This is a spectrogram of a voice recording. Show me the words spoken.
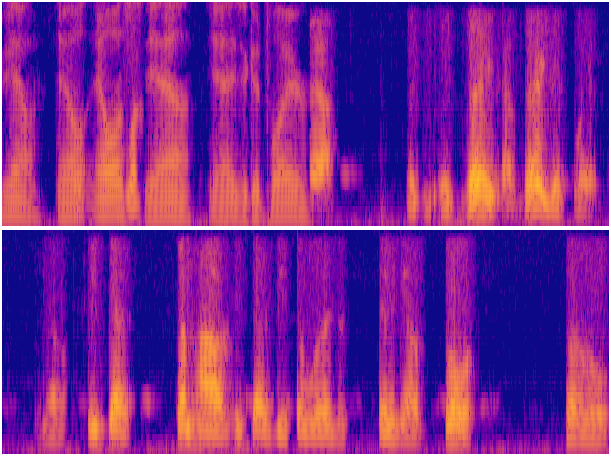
Yeah, El- Ellis. What? Yeah, yeah, he's a good player. Yeah, it's, it's very a very good player. You know, he's got somehow he's got to be somewhere in the vicinity of the floor. So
